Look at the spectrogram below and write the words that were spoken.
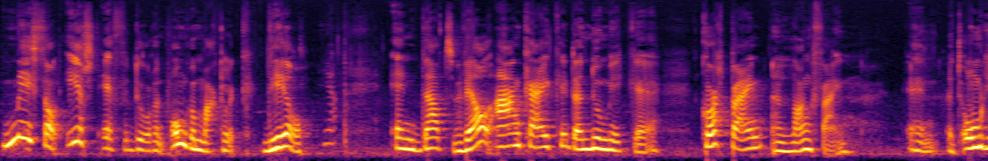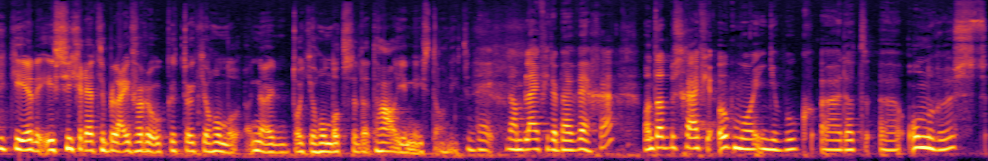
meestal eerst even door een ongemakkelijk deel. Ja. En dat wel aankijken, dat noem ik eh, kort pijn en lang fijn. En het omgekeerde is sigaretten blijven roken tot je, honderd, nee, tot je honderdste. Dat haal je meestal niet. Nee, dan blijf je erbij weg, hè? Want dat beschrijf je ook mooi in je boek. uh, dat uh, onrust,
